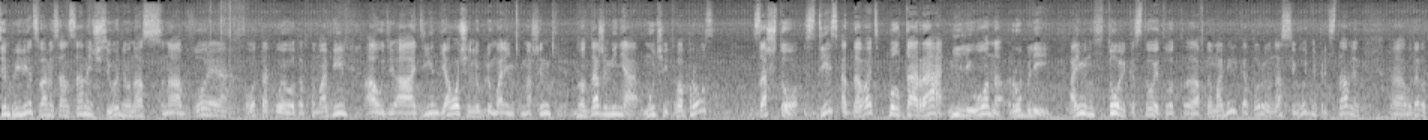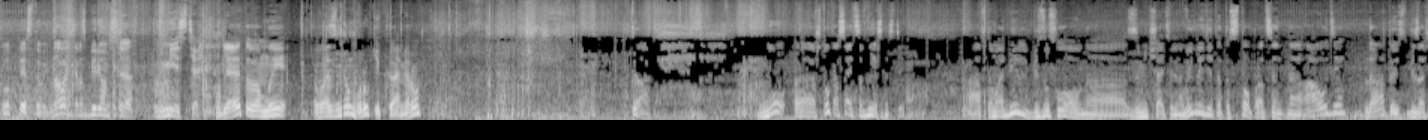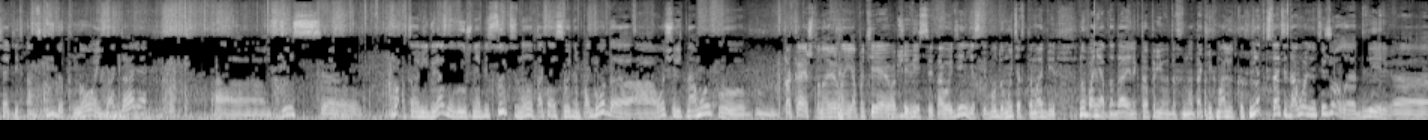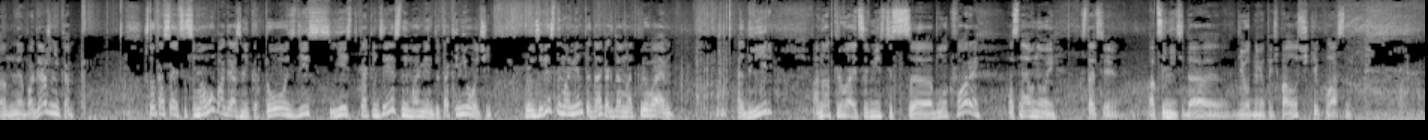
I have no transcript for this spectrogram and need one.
Всем привет, с вами Сан Саныч. Сегодня у нас на обзоре вот такой вот автомобиль Audi A1. Я очень люблю маленькие машинки, но даже меня мучает вопрос, за что здесь отдавать полтора миллиона рублей. А именно столько стоит вот автомобиль, который у нас сегодня представлен, э, вот этот вот тестовый. Давайте разберемся вместе. Для этого мы возьмем в руки камеру. Так, ну, э, что касается внешности. Автомобиль, безусловно, замечательно выглядит. Это стопроцентная Audi, да, то есть безо всяких там скидок, но и так далее. А, здесь э, ну, автомобиль грязный, вы уж не обессудьте, но такая сегодня погода, а очередь на мойку такая, что, наверное, я потеряю вообще весь световой день, если буду мыть автомобиль. Ну, понятно, да, электроприводов на таких малютках нет. Кстати, довольно тяжелая дверь э, багажника. Что касается самого багажника, то здесь есть как интересные моменты, так и не очень. Но интересные моменты, да, когда мы открываем дверь, она открывается вместе с э, блок фары основной. Кстати, оцените, да, диодные вот эти полосочки, классные.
